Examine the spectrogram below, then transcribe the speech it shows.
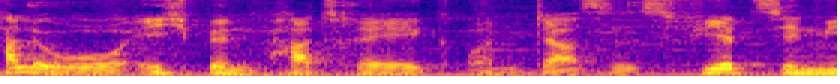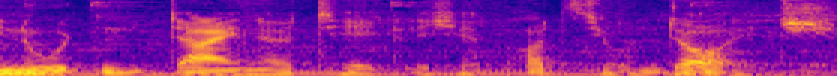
Hallo, ich bin Patrick und das ist 14 Minuten deine tägliche Portion Deutsch.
